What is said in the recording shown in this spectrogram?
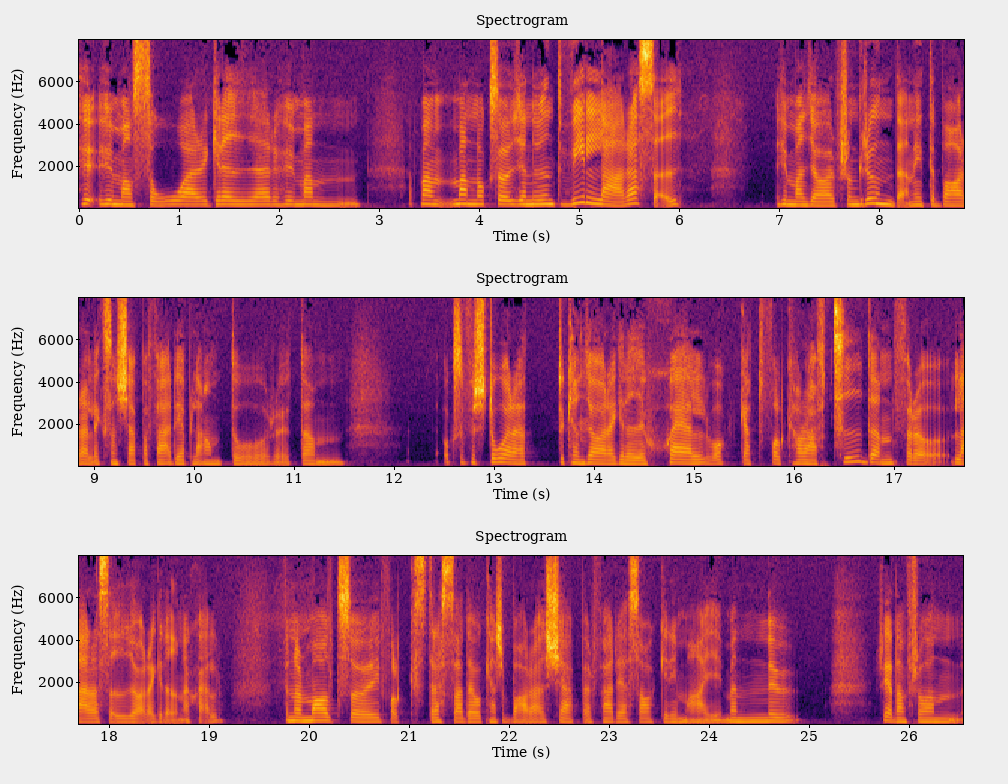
hur, hur, man sår grejer, hur man att man, man också genuint vill lära sig hur man gör från grunden. Inte bara liksom köpa färdiga plantor utan också förstår att du kan göra grejer själv och att folk har haft tiden för att lära sig att göra grejerna själv. För normalt så är folk stressade och kanske bara köper färdiga saker i maj. Men nu, redan från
